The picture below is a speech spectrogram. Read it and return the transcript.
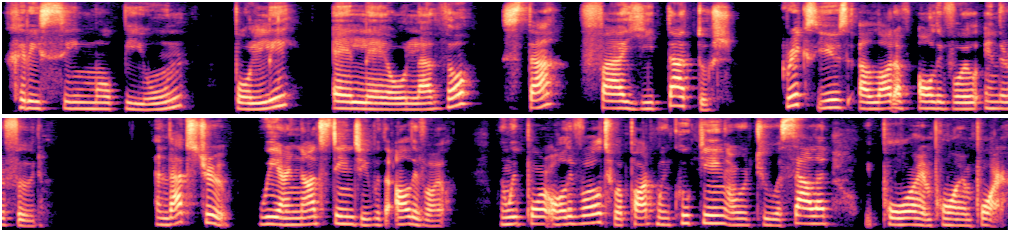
χρησιμοποιούν πολύ ελαιόλαδο στα φαγητά τους. Greeks use a lot of olive oil in their food. And that's true. We are not stingy with olive oil. When we pour olive oil to a pot when cooking or to a salad, We pour and pour and pour.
